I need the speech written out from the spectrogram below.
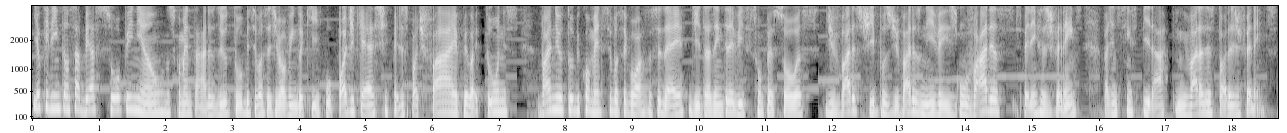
E eu queria então saber a sua opinião nos comentários do YouTube, se você estiver ouvindo aqui o podcast pelo Spotify, pelo iTunes. Vai no YouTube e comenta se você gosta dessa ideia de trazer entrevistas com pessoas de vários tipos, de vários níveis, com várias experiências diferentes, para a gente se inspirar em várias histórias diferentes.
